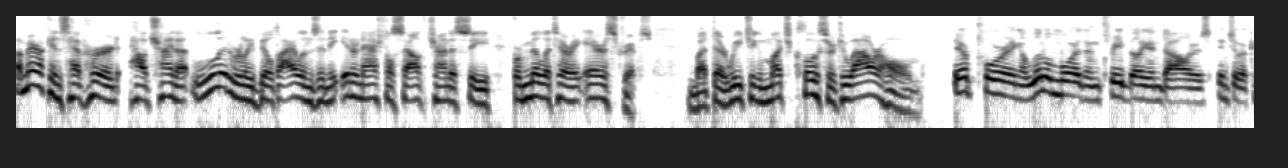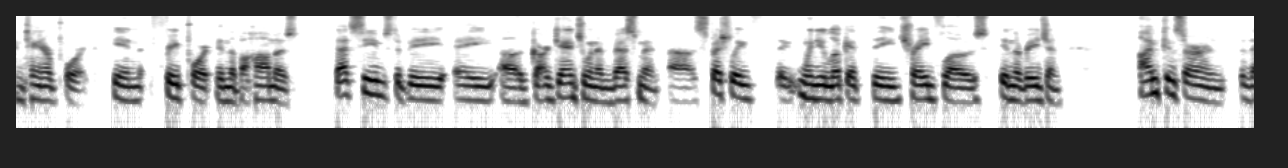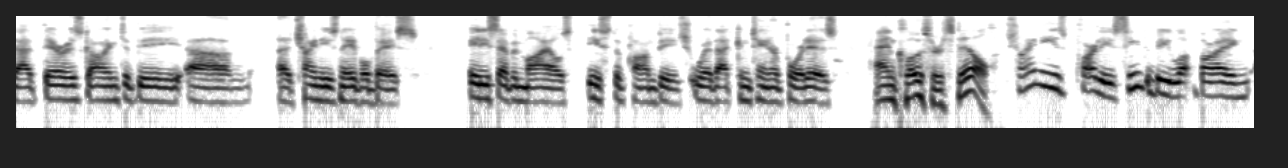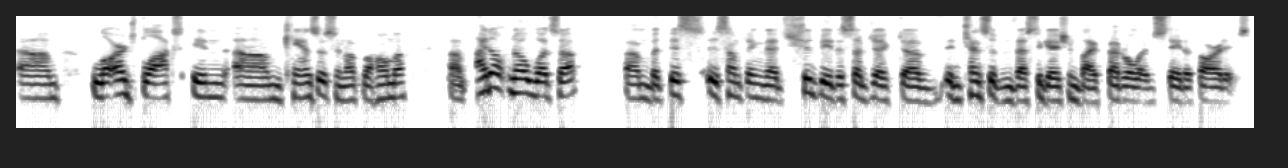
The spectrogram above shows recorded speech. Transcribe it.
Americans have heard how China literally built islands in the international South China Sea for military airstrips, but they're reaching much closer to our home. They're pouring a little more than $3 billion into a container port in Freeport in the Bahamas. That seems to be a, a gargantuan investment, uh, especially when you look at the trade flows in the region. I'm concerned that there is going to be um, a Chinese naval base 87 miles east of Palm Beach, where that container port is. And closer still. Chinese parties seem to be buying um, large blocks in um, Kansas and Oklahoma. Um, I don't know what's up, um, but this is something that should be the subject of intensive investigation by federal and state authorities.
